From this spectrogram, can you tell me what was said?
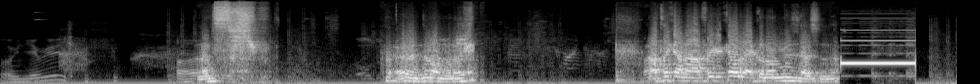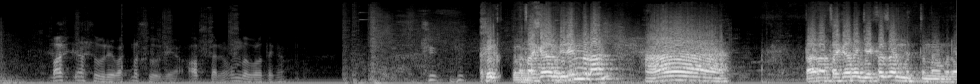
Oynayamıyor ki. Aa, Lan sikim. Öldüm amına koyayım. Atakan AFK kal da ekonomi izlersin lan. Bak nasıl vuruyor bak nasıl vuruyor. Aferin onu da vur Atakan. 40 vurmuş. Atakan birin mi lan? Ha. Ben Atakan'ı Geko zannettim amına.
